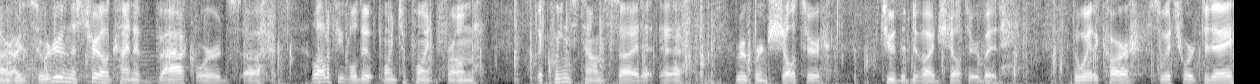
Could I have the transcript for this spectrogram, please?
All right, so we're doing this trail kind of backwards. Uh, a lot of people do it point to point from the Queenstown side at uh, Routeburn Shelter to the Divide Shelter, but the way the car switch worked today,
